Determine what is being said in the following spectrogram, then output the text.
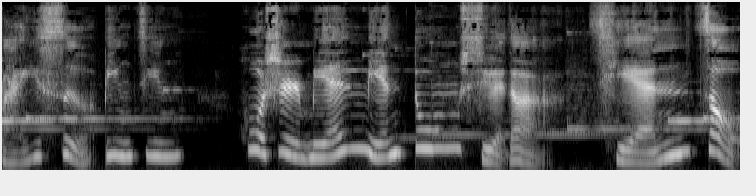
白色冰晶，或是绵绵冬雪的前奏。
